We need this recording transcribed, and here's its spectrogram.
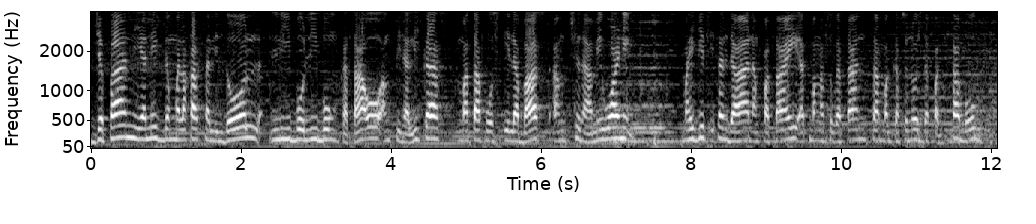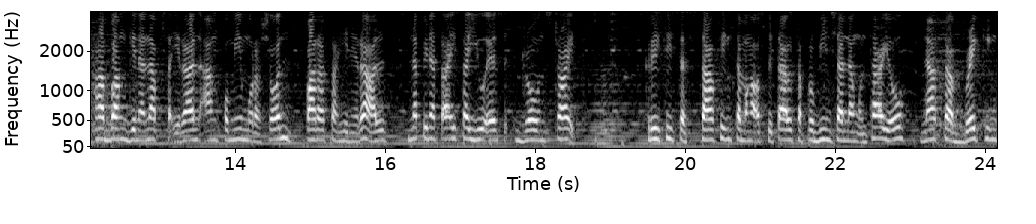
Japan yanig ng malakas na lindol, libo-libong katao ang pinalikas matapos ilabas ang tsunami warning. Mahigit isandaan ang patay at mga sugatan sa magkasunod na pagsabog habang ginanap sa Iran ang komemorasyon para sa general na pinatay sa US drone strike. Krisis sa staffing sa mga ospital sa probinsya ng Ontario nasa breaking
